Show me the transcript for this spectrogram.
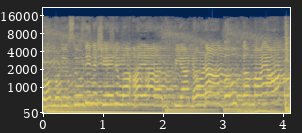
ગોમડું છોડીને શેરમાં આયા, રૂપિયા નોણા બહુ કમાયા.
